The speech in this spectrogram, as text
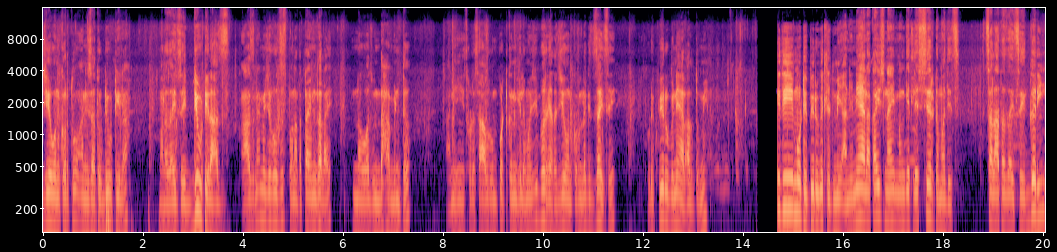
जेवण करतो आणि जातो ड्युटीला. मला जायचं आहे ड्युटीला आज. आज नाही म्हणजे रोजच पण आता टाईम झाला आहे नऊ वाजून दहा मिनटं. आणि थोडंसं आवरून पटकन गेलं म्हणजे बरं आहे आता जेवण करून लगेच जायचं आहे थोडे पेरू बी न्यायला आलो तुम्ही किती मोठे पेरू घेतलेत मी आणि न्यायला काहीच नाही मग घेतले शर्टमध्येच. चला आता जायचं आहे घरी.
